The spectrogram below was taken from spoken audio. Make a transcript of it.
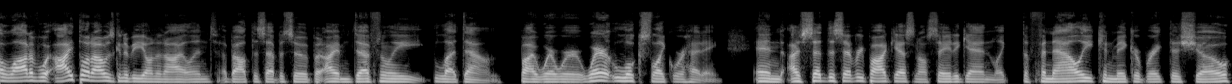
a lot of what I thought I was going to be on an island about this episode, but I am definitely let down by where we're where it looks like we're heading. And I've said this every podcast and I'll say it again, like the finale can make or break this show,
